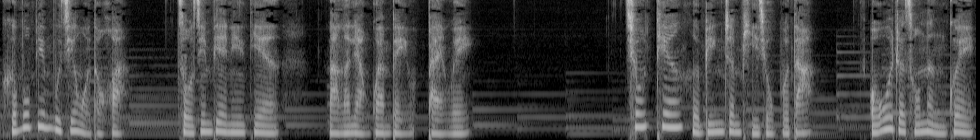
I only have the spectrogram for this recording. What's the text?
何不并不接我的话，走进便利店，拿了两罐百百威。秋天和冰镇啤酒不搭，我握着从冷柜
